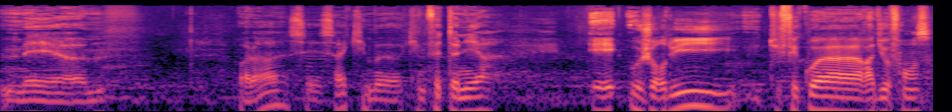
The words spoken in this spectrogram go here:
Mais euh, voilà, c'est ça qui me, qui me fait tenir. Et aujourd'hui, tu fais quoi à Radio France?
